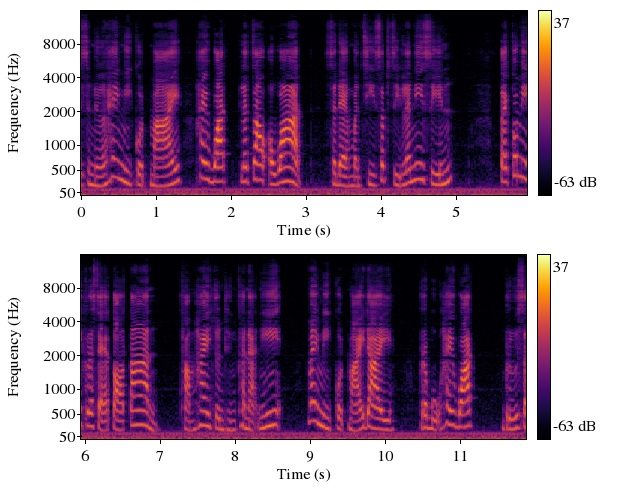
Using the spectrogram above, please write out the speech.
ยเสนอให้มีกฎหมาย ให้วัดและเจ้าอาวาสแสดงบัญชีทรัพย์สินและหนี้สิน แต่ก็มีกระแสต่อต้านทำให้จนถึงขณะนี้ไม่มีกฎหมายใด ระบุให้วัด หรือส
